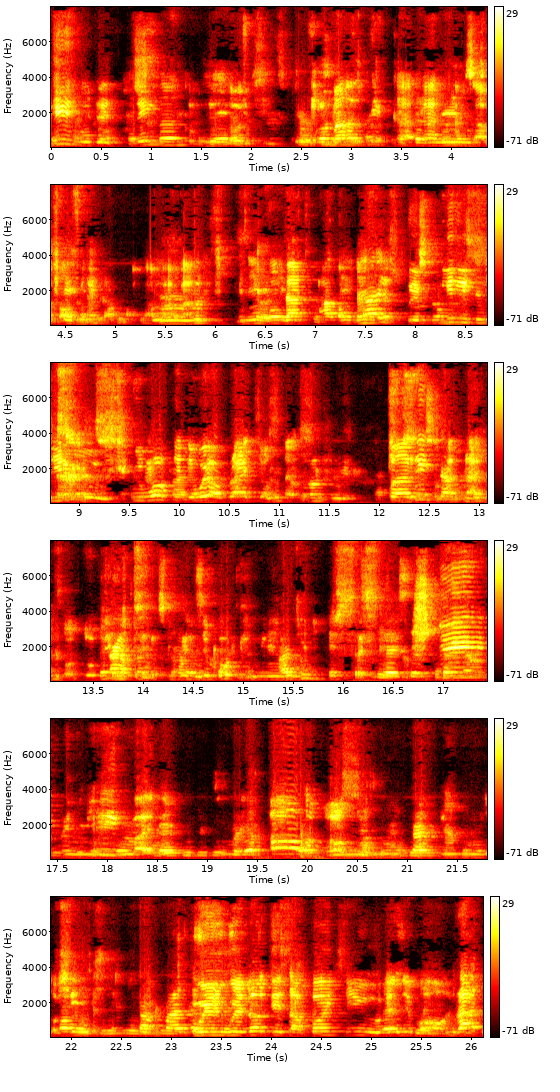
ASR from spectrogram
Give me the name of the Lord Jesus. That our lives will please you. We walk in the way of righteousness. We will not disappoint you anymore. Let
